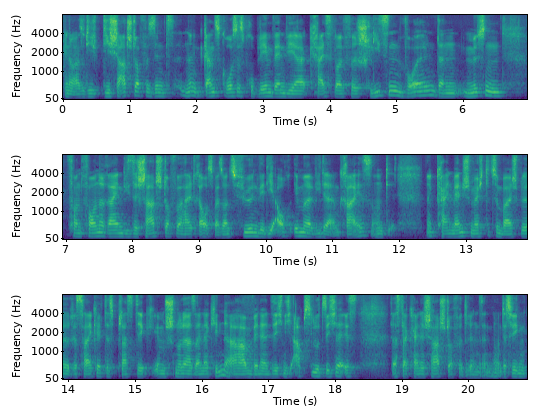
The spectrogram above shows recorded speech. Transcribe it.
Genau, also die, die Schadstoffe sind ein ganz großes Problem, wenn wir Kreisläufe schließen wollen. Dann müssen von vornherein diese Schadstoffe halt raus, weil sonst führen wir die auch immer wieder im Kreis und ne, kein Mensch möchte zum Beispiel recyceltes Plastik im Schnuller seiner Kinder haben, wenn er sich nicht absolut sicher ist, dass da keine Schadstoffe drin sind. Und deswegen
